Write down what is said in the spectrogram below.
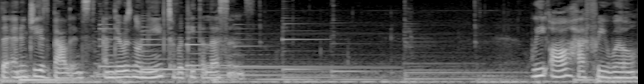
the energy is balanced and there is no need to repeat the lessons. We all have free will,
